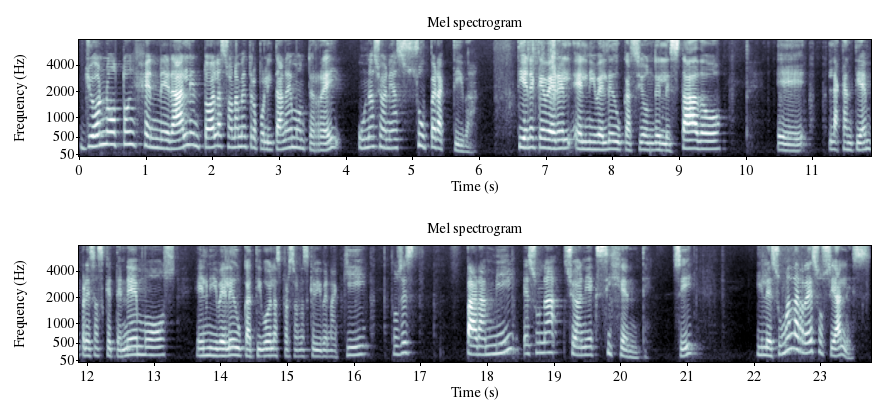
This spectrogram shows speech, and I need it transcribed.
yo noto en general en toda la zona metropolitana de Monterrey una ciudadanía súper activa. Tiene que ver el, el nivel de educación del Estado, eh, la cantidad de empresas que tenemos, el nivel educativo de las personas que viven aquí. Entonces, para mí es una ciudadanía exigente, ¿sí? Y le suman las redes sociales,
